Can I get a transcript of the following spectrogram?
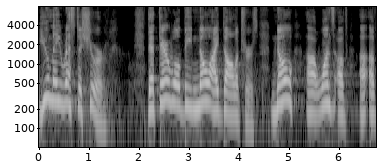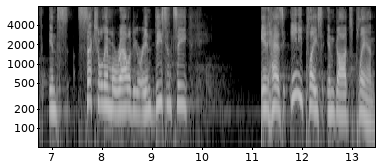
You may rest assured that there will be no idolaters, no uh, ones of, uh, of in- sexual immorality or indecency. It has any place in God's plan.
